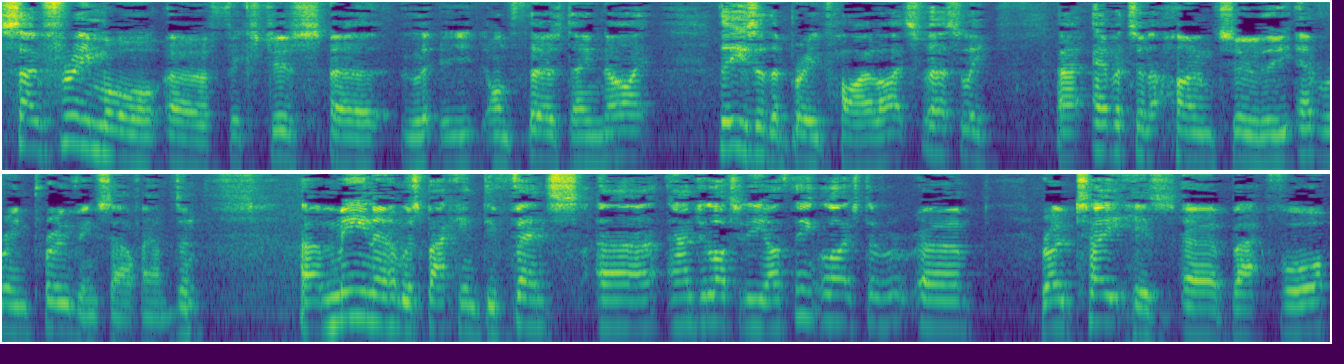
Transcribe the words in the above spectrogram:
So three more uh, fixtures uh, on Thursday night. These are the brief highlights. Firstly, uh, Everton at home to the ever improving Southampton. Uh, Mina was back in defence. Uh, Ancelotti, I think, likes to um, rotate his uh, back four.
